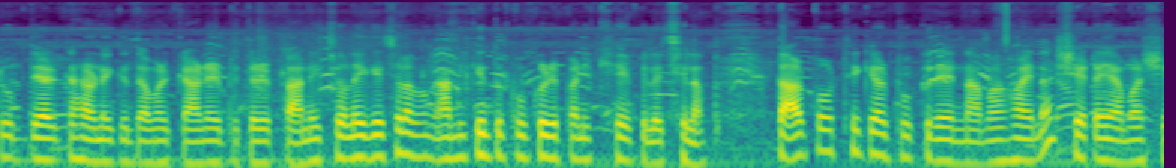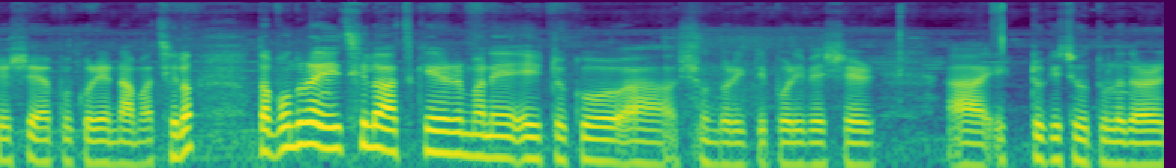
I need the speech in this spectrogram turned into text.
ডুব দেওয়ার কারণে কিন্তু আমার কানের ভিতরে পানি চলে গেছিল এবং আমি কিন্তু পুকুরে পানি খেয়ে ফেলেছিলাম। তারপর থেকে আর পুকুরে নামা হয় না, সেটাই আমার শেষে পুকুরে নামা ছিল। তো বন্ধুরা, এই ছিল আজকের মানে এইটুকু সুন্দর একটি পরিবেশের একটু কিছু তুলে ধরার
